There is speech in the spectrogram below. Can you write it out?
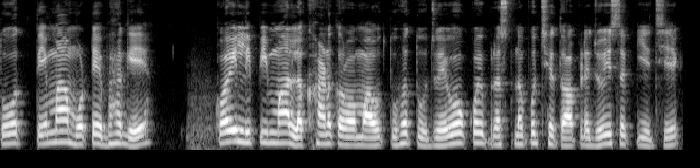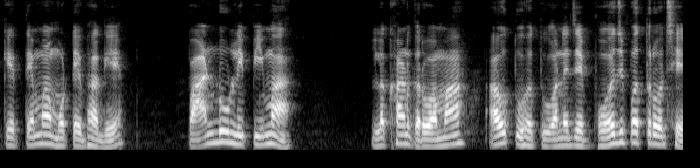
તો તેમાં મોટે ભાગે કઈ લિપિમાં લખાણ કરવામાં આવતું હતું? જો એવો કોઈ પ્રશ્ન પૂછે તો આપણે જોઈ શકીએ છીએ કે તેમાં મોટે ભાગે પાંડુ લિપિમાં લખાણ કરવામાં આવતું હતું અને જે ભોજપત્રો છે,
